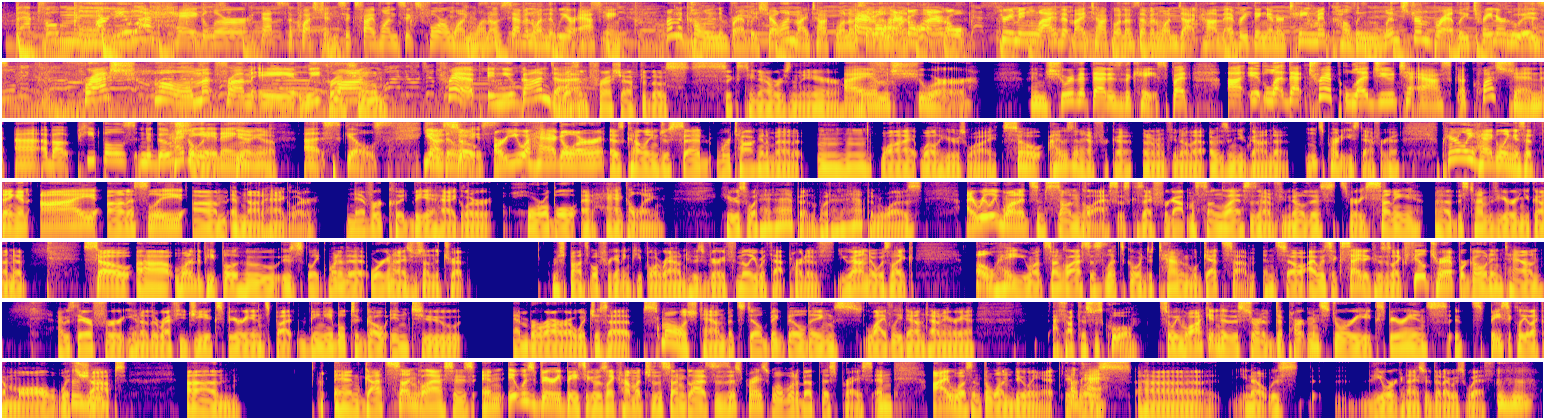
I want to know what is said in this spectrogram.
Are you a haggler? That's the question. 651 641 1071 that we are asking on the Colleen and Bradley Show on My Talk 1071. Haggle, haggle, haggle. Streaming live at MyTalk1071.com. Everything Entertainment. Colleen Lindstrom, Bradley Traynor, who is fresh home from a week long trip in Uganda. Wasn't fresh after those 16 hours in the air. I am sure. I'm sure that that is the case. But uh, it le- that trip led you to ask a question uh, about people's negotiating Yeah, yeah. Uh, skills. Yeah, so are you a haggler? As Colleen just said, we're talking about it. hmm Why? Well, here's why. So I was in Africa. I don't know if you know that. I was in Uganda. It's part of East Africa. Apparently, haggling is a thing, and I honestly um, am not a haggler. Never could be a haggler. Horrible at haggling. Here's what had happened. What had happened was I really wanted some sunglasses because I forgot my sunglasses. I don't know if you know this. It's very sunny uh, this time of year in Uganda. So uh, one of the people who is like one of the organizers on the trip, responsible for getting people around, who's very familiar with that part of Uganda, was like, "Oh, hey, you want sunglasses? Let's go into town and we'll get some." And so I was excited because it was like field trip. We're going in town. I was there for you know the refugee experience, but being able to go into Mbarara, which is a smallish town, but still big buildings, lively downtown area. I thought this was cool. So we walk into this sort of department store experience. It's basically like a mall with shops. Um, and got sunglasses and it was very basic. It was like, how much are the sunglasses? This price? Well, what about this price? And I wasn't the one doing it. It Okay. was, uh, you know, it was the organizer that I was with.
